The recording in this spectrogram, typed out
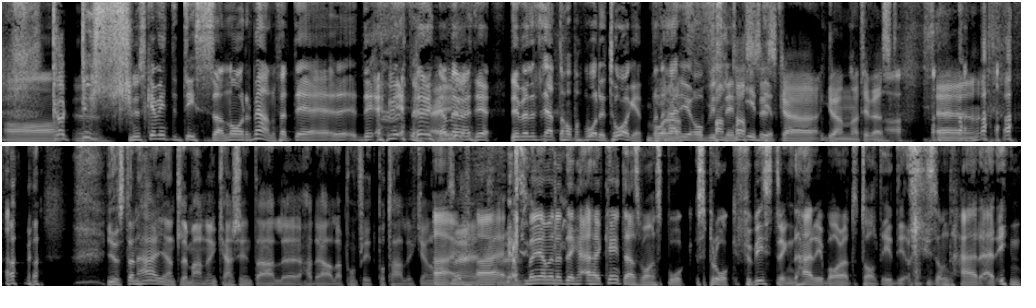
Ja. Kardish! Nu ska vi inte dissa norrmän för att det, det, jag menar, det, det är väldigt lätt att hoppa på det tåget. Men det Våra här är ju obviously fantastiska grannar till väst. Eh, Just den här gentlemannen kanske inte alla, hade alla pommes frites på tallriken. Nej, nej. Men jag menar, det här kan ju inte ens vara en språk, språkförbistring. Det här är bara totalt idiot. Liksom, det här är in,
